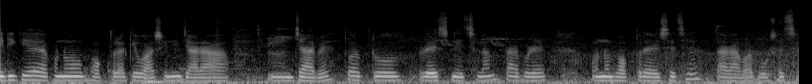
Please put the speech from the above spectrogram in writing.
এদিকে এখনও ভক্তরা কেউ আসেনি। যারা যাবে তো একটু রেস্ট নিয়েছিলাম তারপরে অন্য ভক্তরা এসেছে তারা আবার বসেছে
